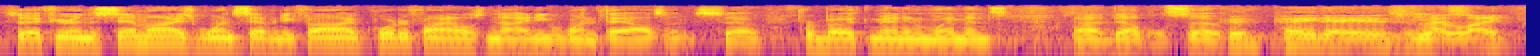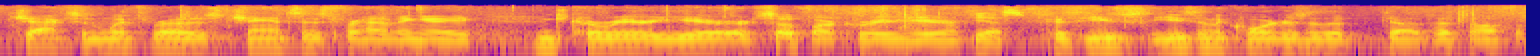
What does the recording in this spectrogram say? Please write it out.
So if you're in the semis, 175, quarterfinals, 91,000. So for both men and women's uh, doubles. So Good paydays. I like Jackson Withrow's chances for having a career year, or so far career year. Yes. because he's he's in the quarters of the Dubs. That's awesome.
